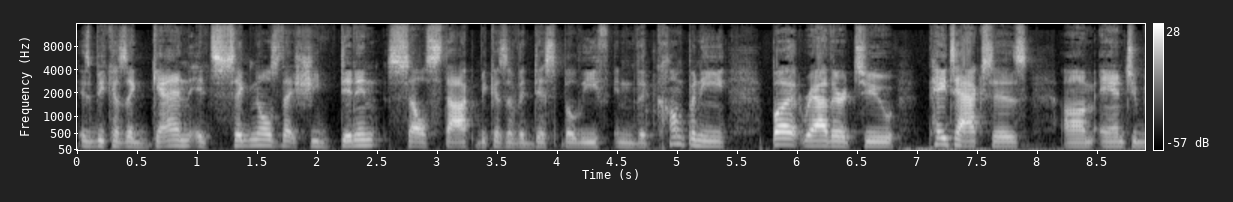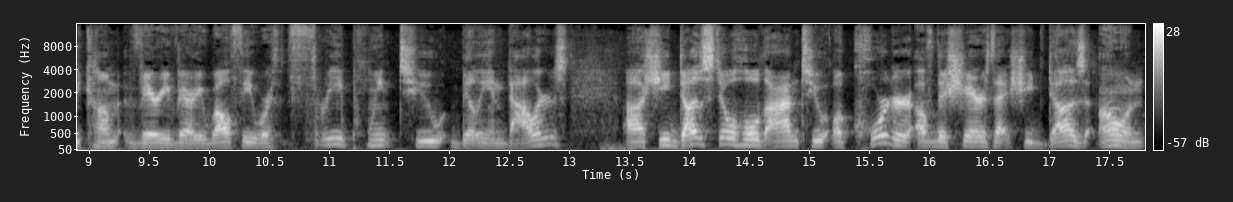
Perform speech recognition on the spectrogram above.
is because, again, it signals that she didn't sell stock because of a disbelief in the company, but rather to pay taxes. Um, and to become very, very wealthy, worth $3.2 billion. Uh, she does still hold on to a quarter of the shares that she does own.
